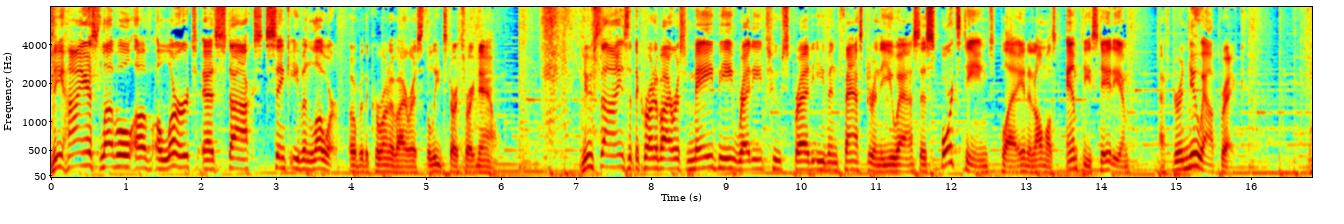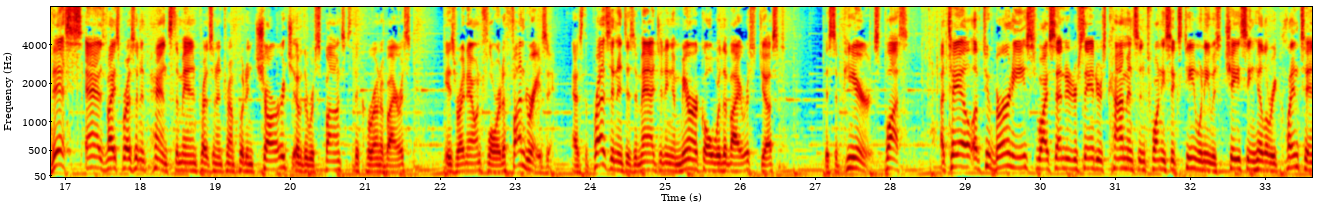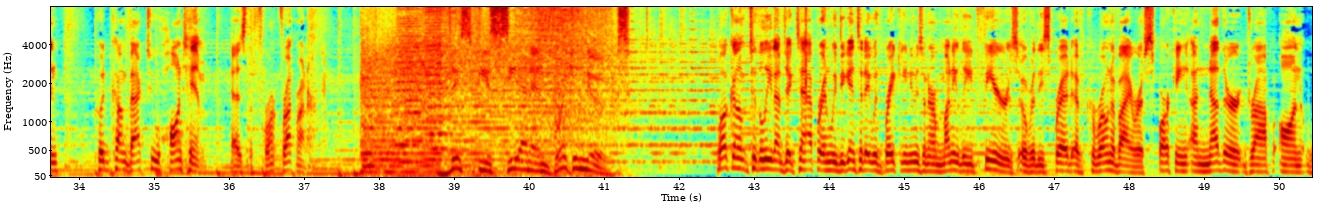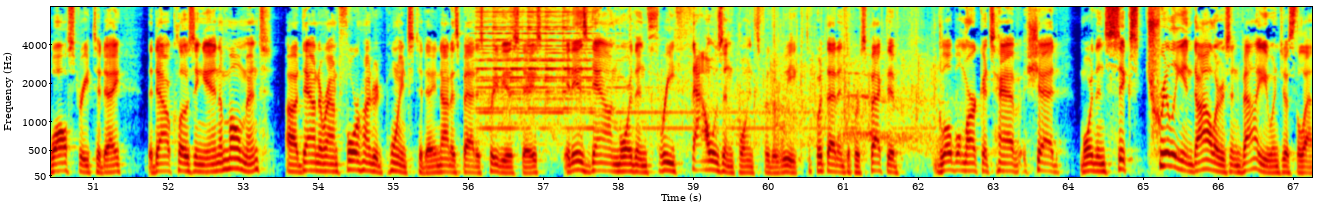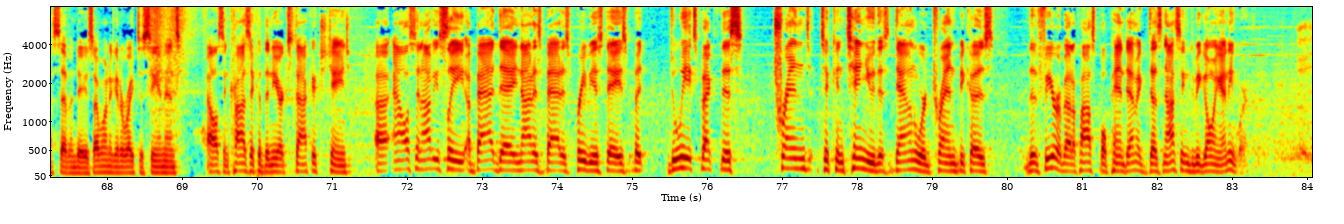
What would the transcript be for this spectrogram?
The highest level of alert as stocks sink even lower over the coronavirus. The lead starts right now. New signs that the coronavirus may be ready to spread even faster in the U.S. as sports teams play in an almost empty stadium after a new outbreak. This, as Vice President Pence, the man President Trump put in charge of the response to the coronavirus, is right now in Florida fundraising as the president is imagining a miracle where the virus just disappears. Plus, a tale of two Bernies, why Senator Sanders' comments in 2016 when he was chasing Hillary Clinton could come back to haunt him as the front frontrunner. This is CNN Breaking News. Welcome to the lead. I'm Jake Tapper, and we begin today with breaking news on our money lead fears over the spread of coronavirus, sparking another drop on Wall Street today. The Dow closing in a moment, uh, down around 400 points today, not as bad as previous days. It is down more than 3,000 points for the week. To put that into perspective, global markets have shed more than $6 trillion in value in just the last seven days. I want to get it right to CNN's Alison Kosik at the New York Stock Exchange. Uh, Alison, obviously a bad day, not as bad as previous days, but do we expect this trend to continue, this downward trend, because the fear about a possible pandemic does not seem to be going anywhere?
